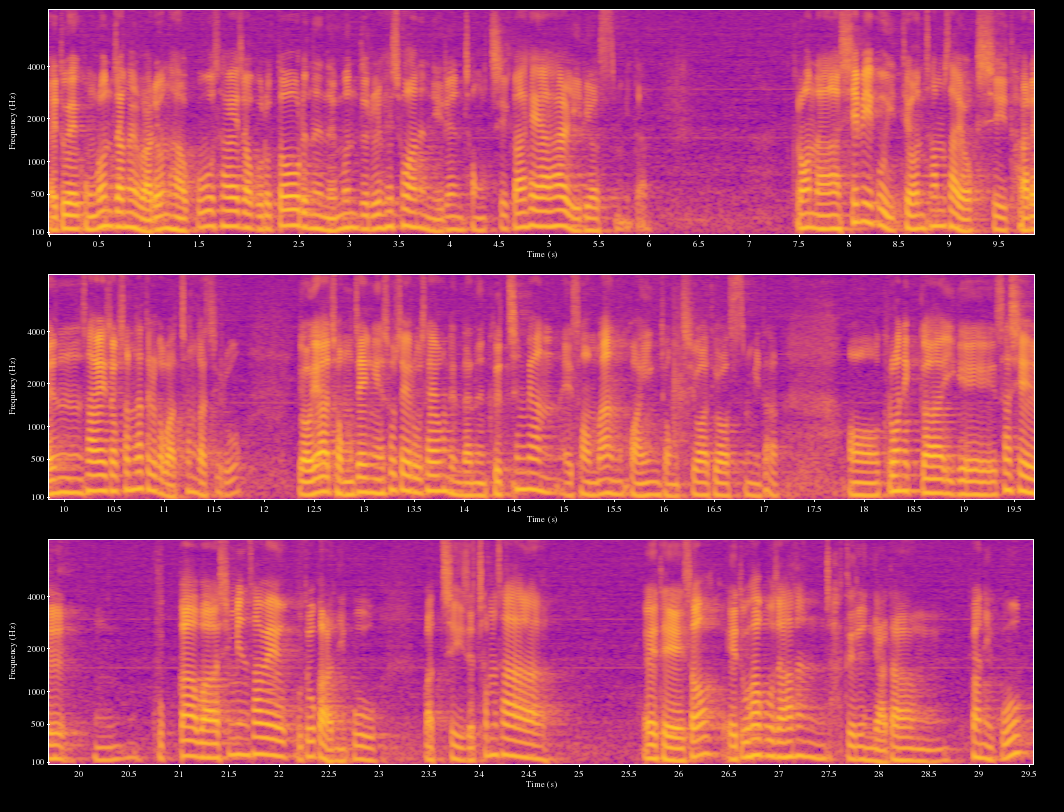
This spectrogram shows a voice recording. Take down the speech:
애도의 공론장을 마련하고 사회적으로 떠오르는 의문들을 해소하는 일은 정치가 해야 할 일이었습니다. 그러나 12구 이태원 참사 역시 다른 사회적 참사들과 마찬가지로 여야 정쟁의 소재로 사용된다는 그 측면에서만 과잉 정치화되었습니다. 어, 그러니까 이게 사실 음, 국가와 시민사회의 구도가 아니고 마치 이제 참사에 대해서 애도하고자 하는 자들은 야당 편이고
